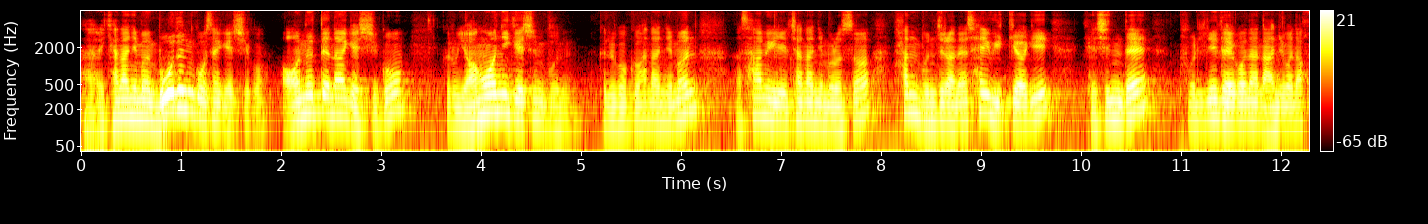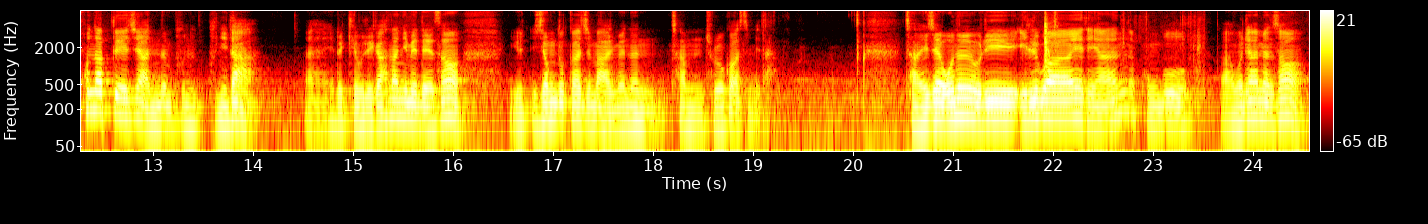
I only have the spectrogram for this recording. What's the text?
아, 이렇게 하나님은 모든 곳에 계시고 어느 때나 계시고 그리고 영원히 계신 분 그리고 그 하나님은 삼위일체 하나님으로서 한 분질 안에 세 위격이 계신데 분리되거나 나뉘거나 혼합되지 않는 분, 분이다. 예, 이렇게 우리가 하나님에 대해서 이, 이 정도까지만 알면은 참 좋을 것 같습니다. 자 이제 오늘 우리 일과에 대한 공부 마무리하면서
